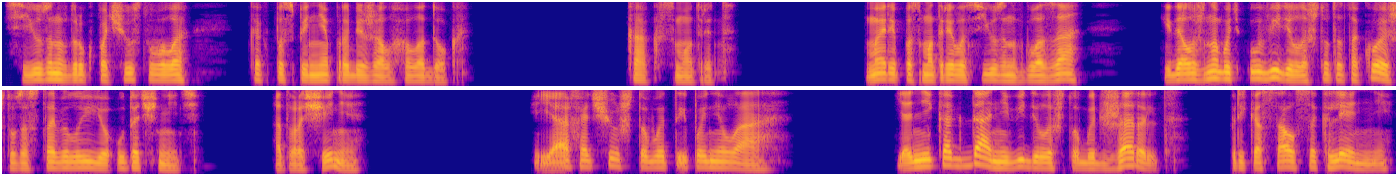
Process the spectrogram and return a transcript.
Сьюзен вдруг почувствовала, как по спине пробежал холодок. Как смотрит? Мэри посмотрела Сьюзен в глаза и, должно быть, увидела что-то такое, что заставило ее уточнить. Отвращение? «Я хочу, чтобы ты поняла. Я никогда не видела, чтобы Джеральд прикасался к Ленни.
